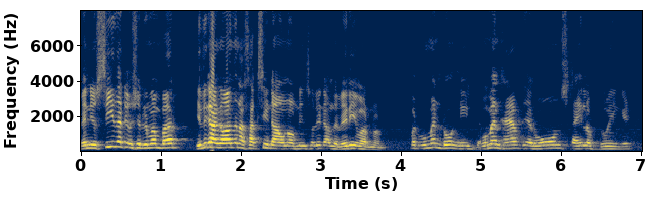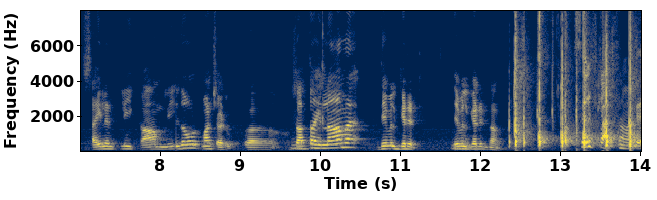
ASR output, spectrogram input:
When you see that you should remember இதுக்காக வந்து நான் சக்சீட் ஆகணும் அப்படின்னு சொல்லிட்டு அந்த வெறி வரணும். But women don't need women have their own style of doing it silently calmly without much ado சத்தம் இல்லாமல் they will get it they will get it தான் செல்ஃப் கிளாஸ் நமக்கு.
